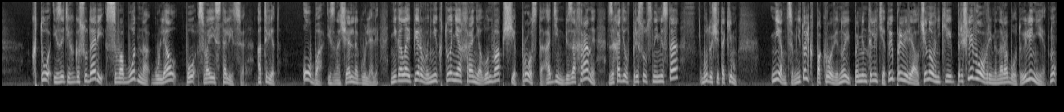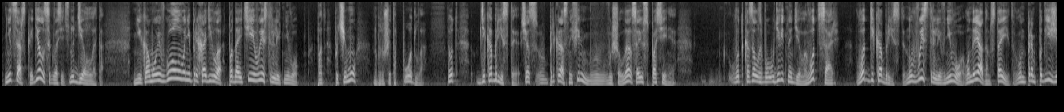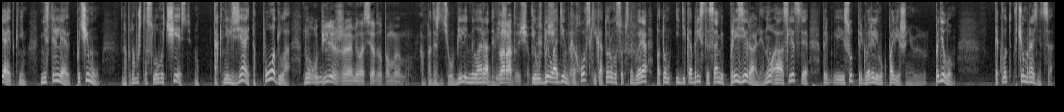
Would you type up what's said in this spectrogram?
Кто из этих государей свободно гулял по своей столице? Ответ оба изначально гуляли. Николай Первого никто не охранял. Он вообще просто один без охраны заходил в присутственные места, будучи таким немцем не только по крови, но и по менталитету, и проверял, чиновники пришли вовремя на работу или нет. Ну, не царское дело, согласитесь, но делал это. Никому и в голову не приходило подойти и выстрелить в него. Под... Почему? Ну, потому что это подло. Вот декабристы. Сейчас прекрасный фильм вышел, да, «Союз спасения» вот, казалось бы, удивительное дело. Вот царь, вот декабристы. Ну, выстрели в него, он рядом стоит, он прям подъезжает к ним. Не стреляют. Почему? Ну, потому что слово «честь». Ну, так нельзя, это подло. Ну, ну убили же Милосердова, по-моему. А, подождите, убили Милорадовича. Милорадовича. И убил прощения, один да. Каховский, которого, собственно говоря, потом и декабристы сами презирали. Ну, а следствие и суд приговорили его к повешению. По делам. Так вот, в чем разница?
